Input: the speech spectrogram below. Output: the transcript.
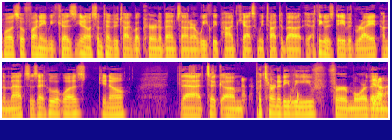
Well, it's so funny because, you know, sometimes we talk about current events on our weekly podcast and we talked about, I think it was David Wright on the Mets. Is that who it was? Do you know? That took um, paternity leave for more than yeah.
